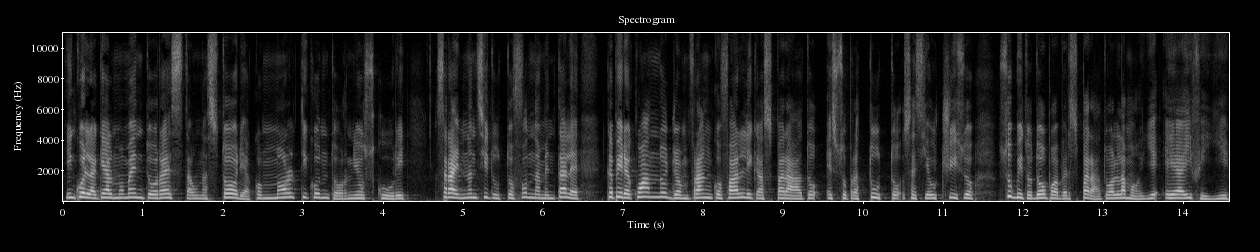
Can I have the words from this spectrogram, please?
in quella che al momento resta una storia con molti contorni oscuri. Sarà innanzitutto fondamentale capire quando Gianfranco Fallica ha sparato e soprattutto se si è ucciso subito dopo aver sparato alla moglie e ai figli.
